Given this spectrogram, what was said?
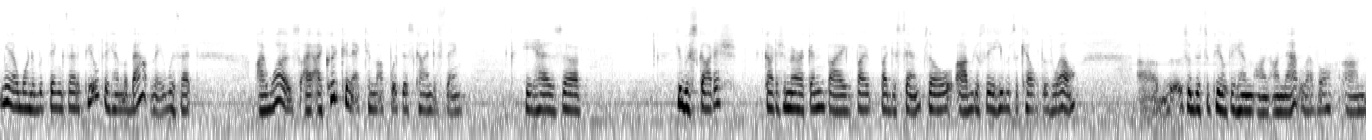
you know, one of the things that appealed to him about me was that I was, I, I could connect him up with this kind of thing. He has, uh, he was Scottish, Scottish American by, by, by descent, so obviously he was a Celt as well. Um, so this appealed to him on, on that level. Um,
